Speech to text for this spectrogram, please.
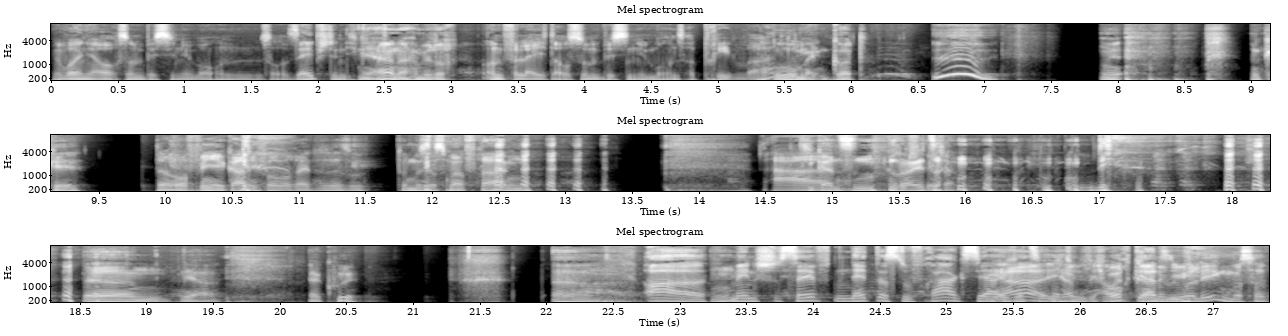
Wir wollen ja auch so ein bisschen über unsere Selbstständigkeit Ja, da haben wir doch. und vielleicht auch so ein bisschen über unser Privat. Oh mein Gott. Ja. Okay. Darauf bin ich ja gar nicht vorbereitet. Also, du musst erst mal fragen, Ah, die ganzen Leute. ähm, ja. Ja, cool. Ähm, Ah, Mensch, safe, nett, dass du fragst. Ja, ich ja, erzähle ich, hab, ich auch wollte gerade gerne, überlegen, was, hab,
